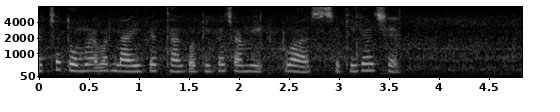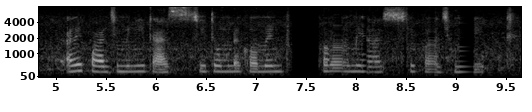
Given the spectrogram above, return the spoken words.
আচ্ছা তোমরা আবার লাইভে থাকো, ঠিক আছে? আমি একটু আসছি, ঠিক আছে? আমি পাঁচ মিনিট আসছি, তোমরা কমেন্ট করো, আমি আসছি পাঁচ মিনিট।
